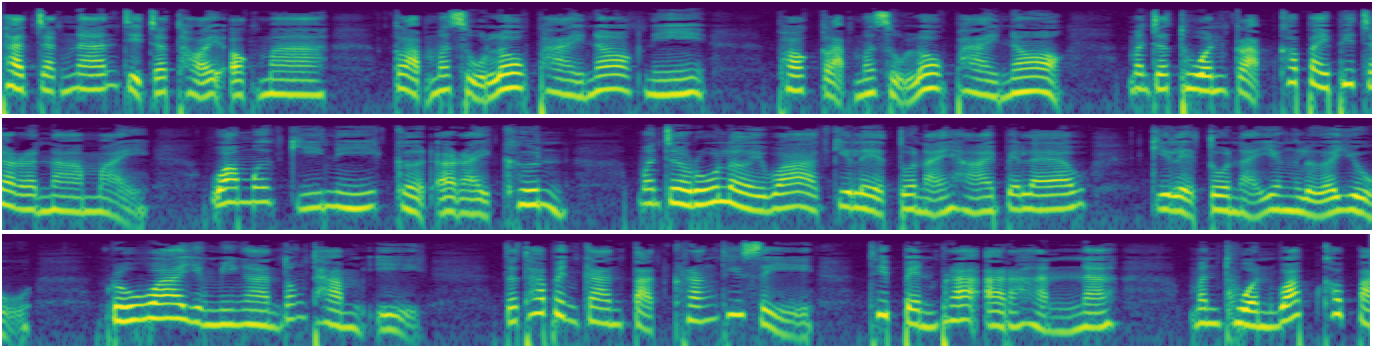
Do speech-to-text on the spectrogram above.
ถัดจากนั้นจิตจะถอยออกมา กลับมาสู่โลกภายนอกนี้ พอกลับมาสู่โลกภายนอก มันจะทวนกลับเข้าไปพิจารณาใหม่ ว่าเมื่อกี้นี้เกิดอะไรขึ้น มันจะรู้เลยว่ากิเลสตัวไหนหายไปแล้ว กิเลสตัวไหนยังเหลืออยู่ รู้ว่ายังมีงานต้องทำอีก แต่ถ้าเป็นการตัดครั้งที่สี่ที่เป็นพระอรหันต์นะ มันทวนวับเข้าไป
